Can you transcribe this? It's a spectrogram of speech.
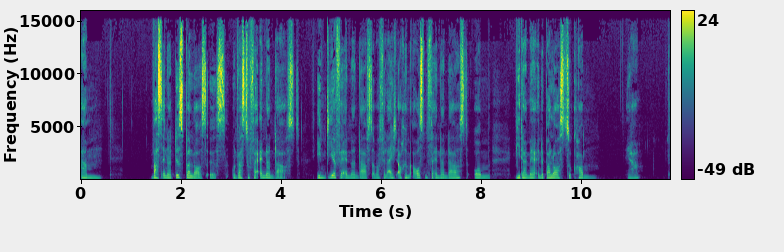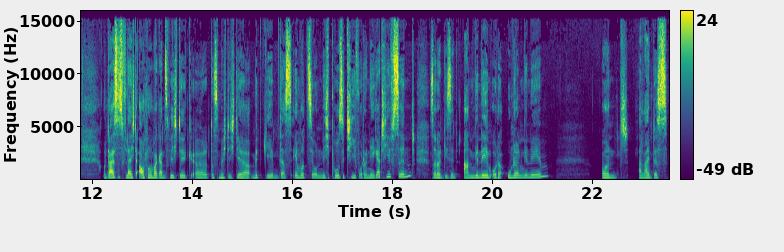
ähm, was in der Disbalance ist und was du verändern darfst. In dir verändern darfst, aber vielleicht auch im Außen verändern darfst, um wieder mehr in eine Balance zu kommen. Ja. Und da ist es vielleicht auch nochmal ganz wichtig, äh, das möchte ich dir mitgeben, dass Emotionen nicht positiv oder negativ sind, sondern die sind angenehm oder unangenehm. Und allein das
